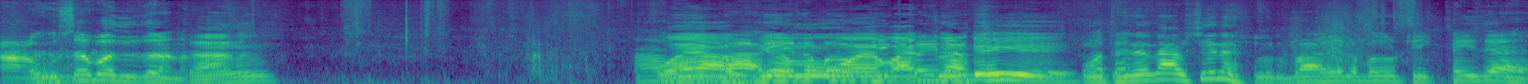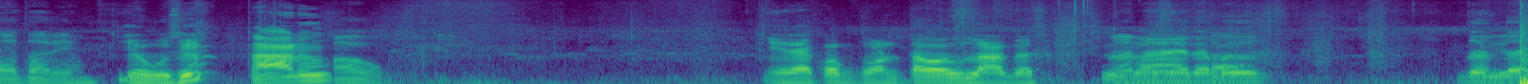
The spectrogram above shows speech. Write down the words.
આવું છે બધું તાણ. ઓય આવજે, અમે ઓય વાત જોઈને બેહીએ. ઓ થઈને તો આવશે ને એટલે બધું ઠીક થઈ જાય અત્યારે એવું છે તાણ. એરા કોક જાણતા હોય એવું લાગે છે ના ના એટલે બધું ધંધા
